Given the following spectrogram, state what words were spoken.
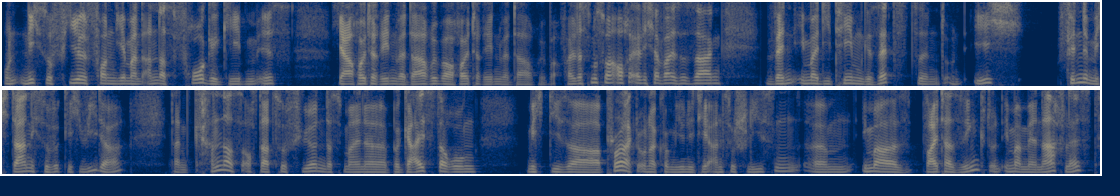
und nicht so viel von jemand anders vorgegeben ist, ja, heute reden wir darüber, heute reden wir darüber. Weil das muss man auch ehrlicherweise sagen, wenn immer die Themen gesetzt sind und ich finde mich da nicht so wirklich wieder, dann kann das auch dazu führen, dass meine Begeisterung, mich dieser Product Owner Community anzuschließen, ähm, immer weiter sinkt und immer mehr nachlässt.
